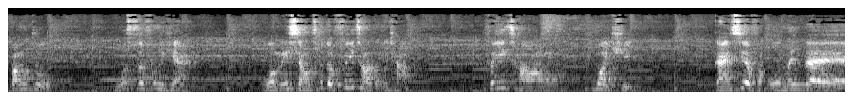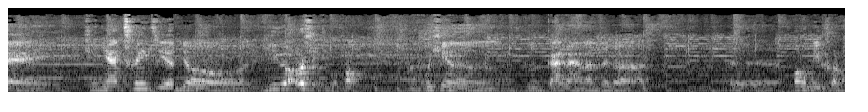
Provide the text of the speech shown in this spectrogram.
帮助，无私奉献，我们相处的非常融洽，非常默契。感谢方，我们在今年春节叫一月二十九号，不幸感染了这个呃奥密克戎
